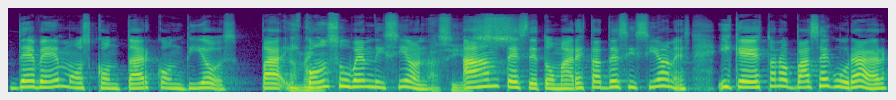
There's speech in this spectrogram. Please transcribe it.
debemos contar con Dios y Amén. con su bendición antes de tomar estas decisiones y que esto nos va a asegurar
